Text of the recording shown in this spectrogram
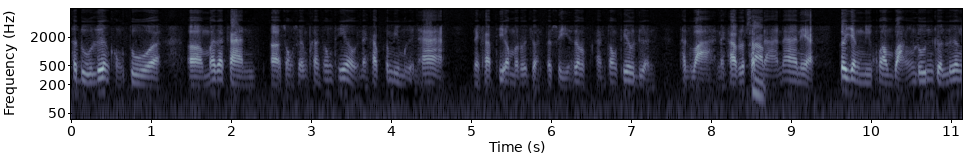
ถ้าดูเรื่องของตัวเอ่อมาตรการเอ่อส่งเสริมการท่องเที่ยวนะครับ ก็มีหมื่นห้านะครับที่เอามาลดหย่อนภาษีสำหรับการท่องเที่ยวเดือนธันวานะครับแล้วสัปดาห์หน้าเนี่ยก็ยังมีความหวังลุ้นกับเรื่อง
